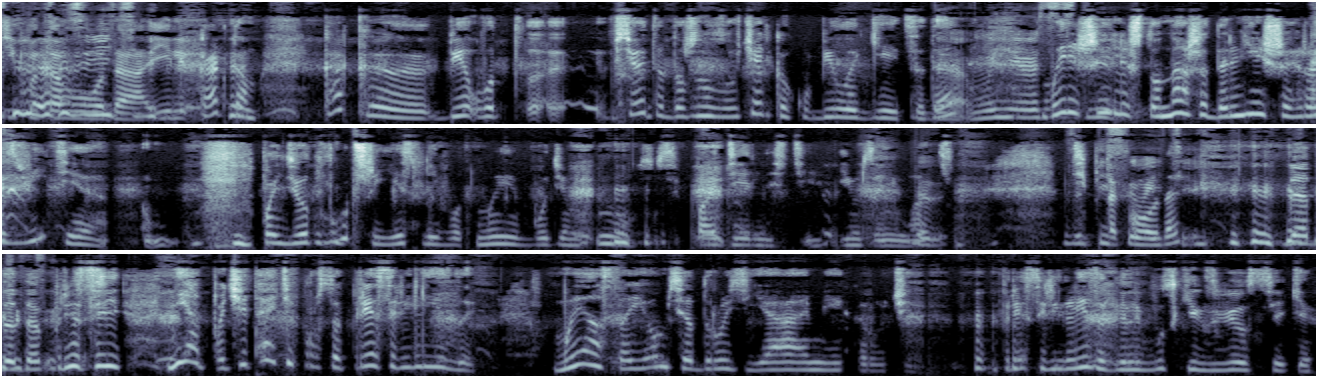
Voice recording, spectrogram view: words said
Типа того, да. Или как там, как э, вот э, все это должно звучать, как у Билла Гейтса, да? да мы, не мы решили, что наше дальнейшее развитие пойдет лучше, если вот мы будем ну, по отдельности им заниматься. Типа такого, да? Да-да-да. Пресс... Нет, почитайте просто пресс-релизы. Мы остаемся друзьями, короче. Пресс-релизы голливудских звезд всяких.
